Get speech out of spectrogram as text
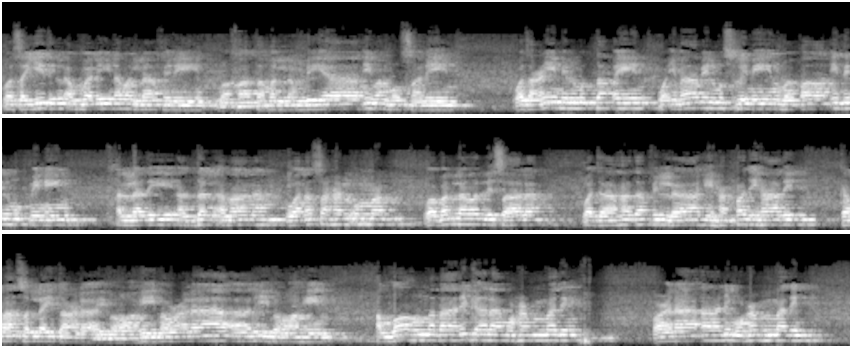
وسيد الأولين والآخرين وخاتم الأنبياء والمرسلين. وزعيم المتقين وإمام المسلمين وقائد المؤمنين الذي أدى الأمانة ونصح الأمة وبلغ الرسالة وجاهد في الله حق جهاده كما صليت على إبراهيم وعلى آل إبراهيم. اللهم بارك على محمد وعلى آل محمد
